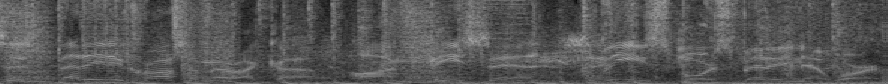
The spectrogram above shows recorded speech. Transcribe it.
This is Betting Across America on VSIN, the Sports Betting Network.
